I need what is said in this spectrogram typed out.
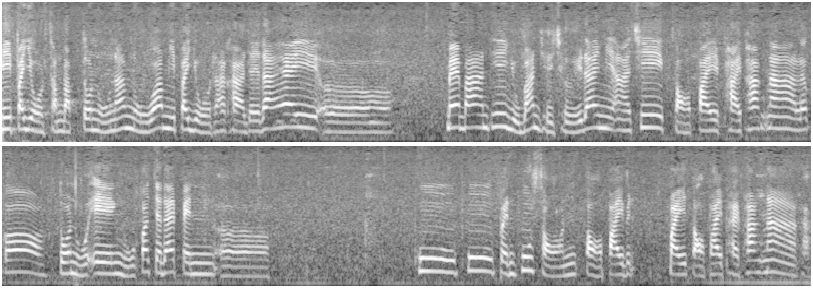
มีประโยชน์สำหรับตัวหนูนะหนูว่ามีประโยชน์อะค่ะจะได้ให้เอ่อแม่บ้านที่อยู่บ้านเฉยๆ ได้มีอาชีพต่อไปภายภาคหน้า แล้วก็ตัวหนูเองหนูก็จะได้เป็นเอ่อผู้ผู้เป็นผู้สอนต่อไปไปต่อไปภายภาคหน้าค่ะ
